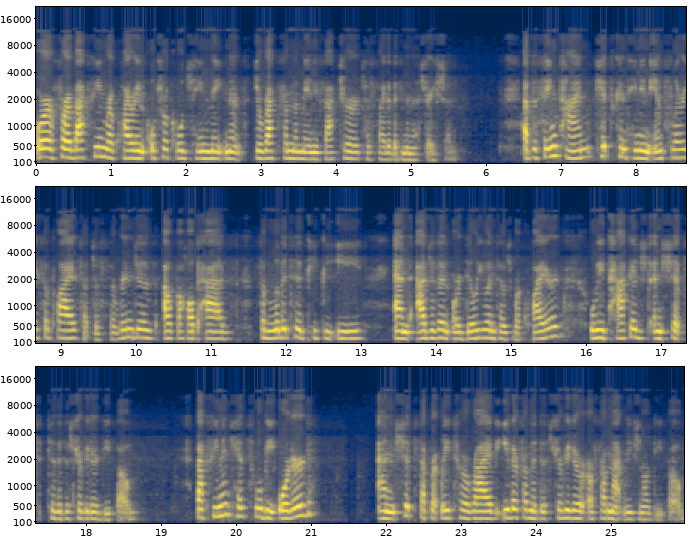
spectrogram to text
or for a vaccine requiring ultra-cold chain maintenance direct from the manufacturer to site of administration. At the same time, kits containing ancillary supplies such as syringes, alcohol pads, some limited PPE, and adjuvant or diluent as required will be packaged and shipped to the distributor depot. Vaccine and kits will be ordered and shipped separately to arrive either from the distributor or from that regional depot.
